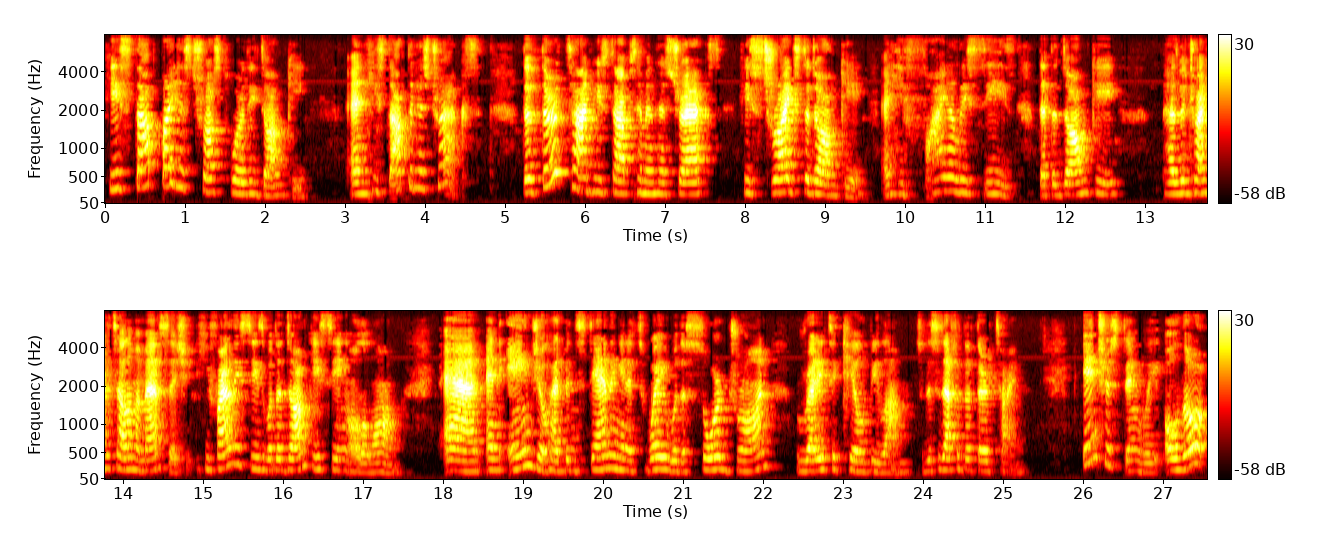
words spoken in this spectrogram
he stopped by his trustworthy donkey, and he stopped in his tracks. The third time he stops him in his tracks, he strikes the donkey, and he finally sees that the donkey has been trying to tell him a message. He finally sees what the donkey is seeing all along. And an angel had been standing in its way with a sword drawn, ready to kill Bilam. So this is after the third time. Interestingly, although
